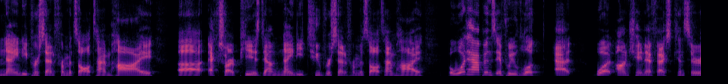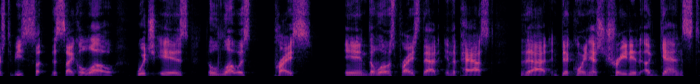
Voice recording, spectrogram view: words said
90% from its all-time high. Uh, XRP is down 92% from its all time high. But what happens if we looked at what Onchain FX considers to be the cycle low, which is the lowest price in the lowest price that in the past that Bitcoin has traded against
